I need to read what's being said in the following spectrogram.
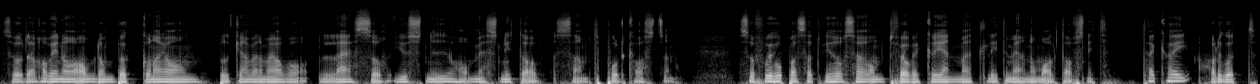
Så där har vi några av de böckerna jag brukar använda mig av och läser just nu och har mest nytta av, samt podcasten. Så får vi hoppas att vi hörs här om två veckor igen med ett lite mer normalt avsnitt. Tack och hej, ha det gott!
